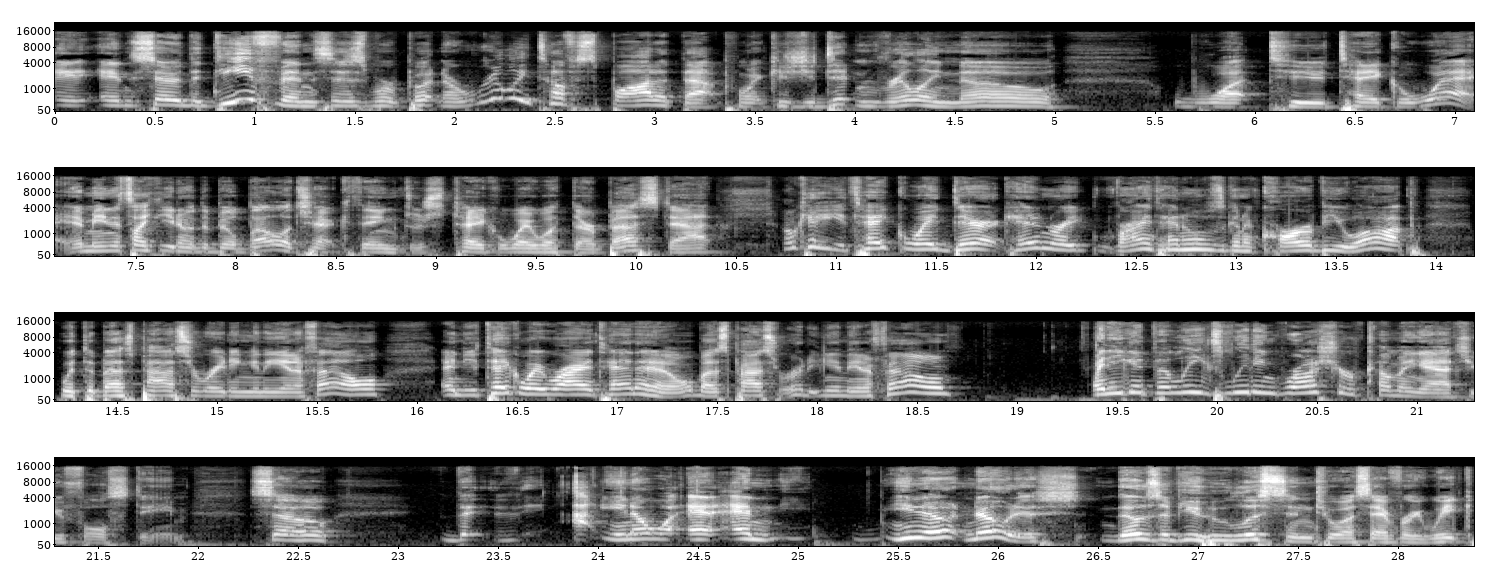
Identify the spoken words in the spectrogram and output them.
and, and so the defenses were put in a really tough spot at that point because you didn't really know what to take away. I mean, it's like, you know, the Bill Belichick thing, just take away what they're best at. Okay, you take away Derrick Henry, Ryan Tannehill is going to carve you up with the best passer rating in the NFL, and you take away Ryan Tannehill, best passer rating in the NFL, and you get the league's leading rusher coming at you full steam. So, the, the, you know what? And, and you know, notice those of you who listen to us every week,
